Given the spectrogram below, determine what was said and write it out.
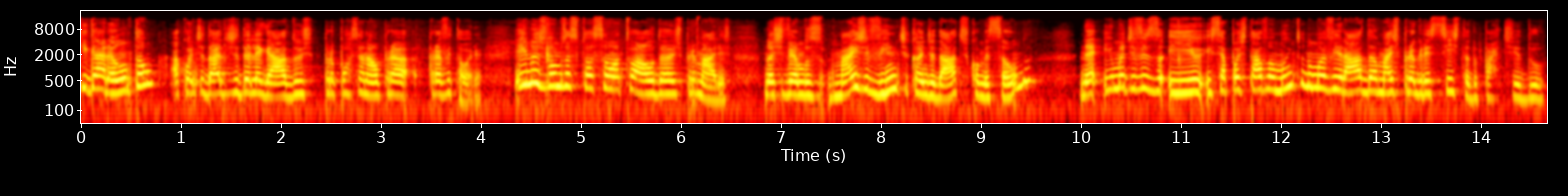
que garantam a quantidade de delegados proporcional para a vitória. E aí nós vamos à situação atual das primárias. Nós tivemos mais de 20 candidatos começando, né? E uma divisão e, e se apostava muito numa virada mais progressista do Partido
